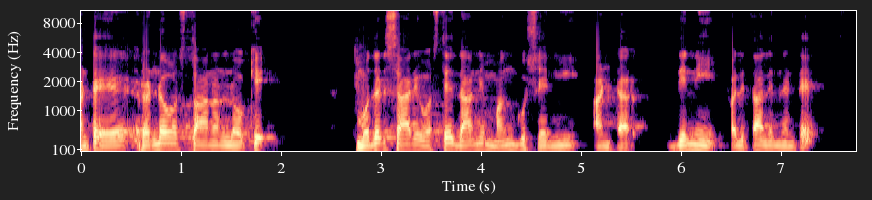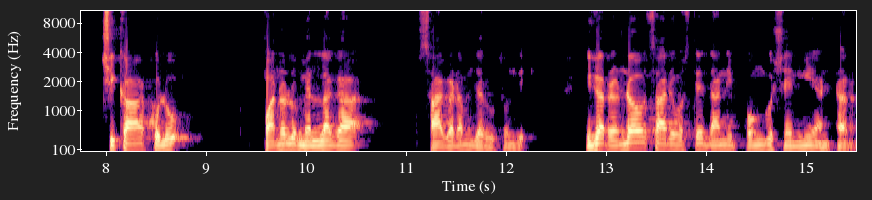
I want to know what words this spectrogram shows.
అంటే రెండవ స్థానంలోకి మొదటిసారి వస్తే దాన్ని మంగు శని అంటారు. దీన్ని ఫలితాలు ఏంటంటే చికాకులు పనులు మెల్లగా సాగడం జరుగుతుంది. ఇక రెండవసారి వస్తే దాన్ని పొంగు శని అంటారు.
